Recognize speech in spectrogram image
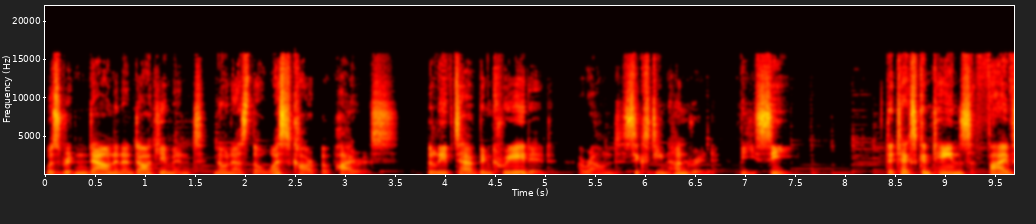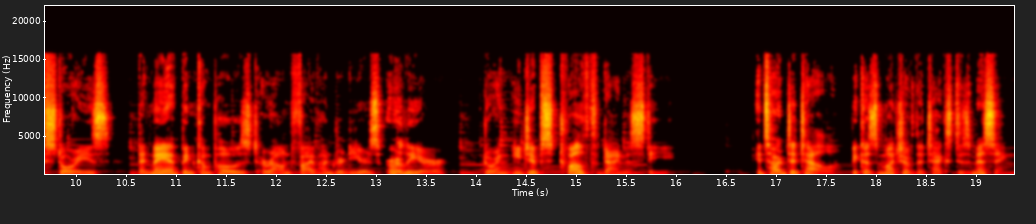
was written down in a document known as the Westcar Papyrus, believed to have been created around 1600 BC. The text contains five stories that may have been composed around 500 years earlier during Egypt's 12th dynasty. It's hard to tell because much of the text is missing,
